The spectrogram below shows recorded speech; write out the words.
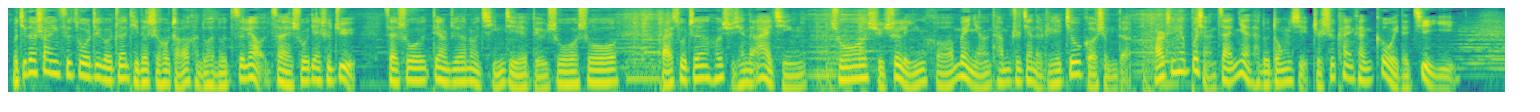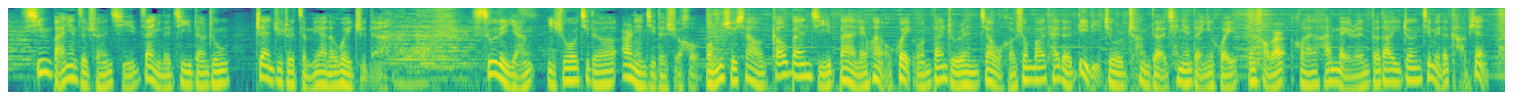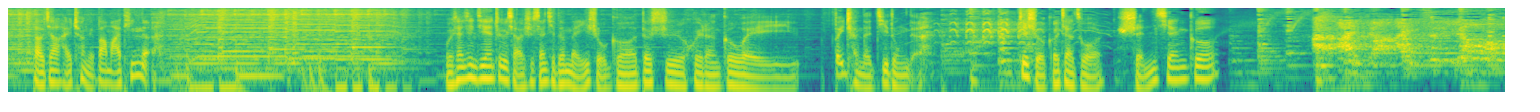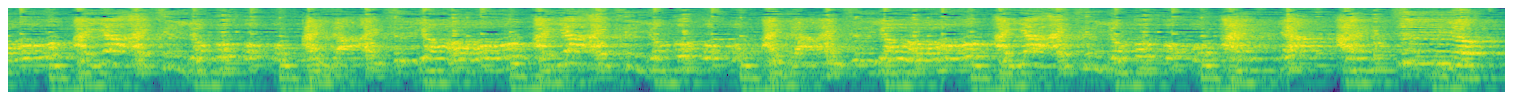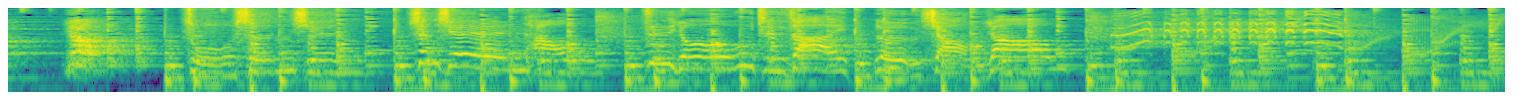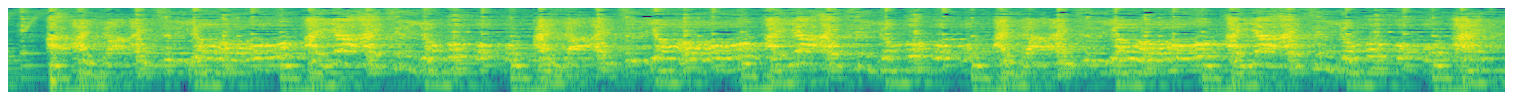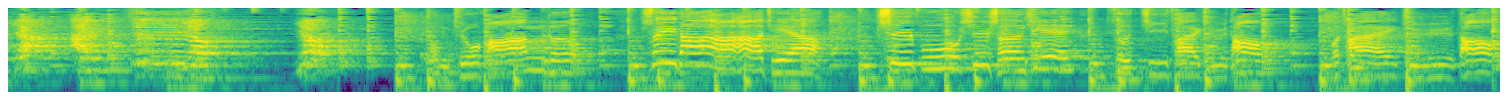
我记得上一次做这个专题的时候，找了很多很多资料，在说电视剧，在说电视剧当中的情节，比如说说白素贞和许仙的爱情，说许仕林和媚娘他们之间的这些纠葛什么的。而今天不想再念太多东西，只是看一看各位的记忆，《新白娘子传奇》在你的记忆当中占据着怎么样的位置呢？苏的阳，你说记得二年级的时候，我们学校高班级办联欢晚会，我们班主任叫我和双胞胎的弟弟就是唱的《千年等一回》，很好玩。后来还每人得到一张精美的卡片，到家还唱给爸妈听呢。我相信今天这个小时响起的每一首歌都是会让各位非常的激动的。这首歌叫做《神仙歌》。家是不是神仙，自己才知道，我才知道。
